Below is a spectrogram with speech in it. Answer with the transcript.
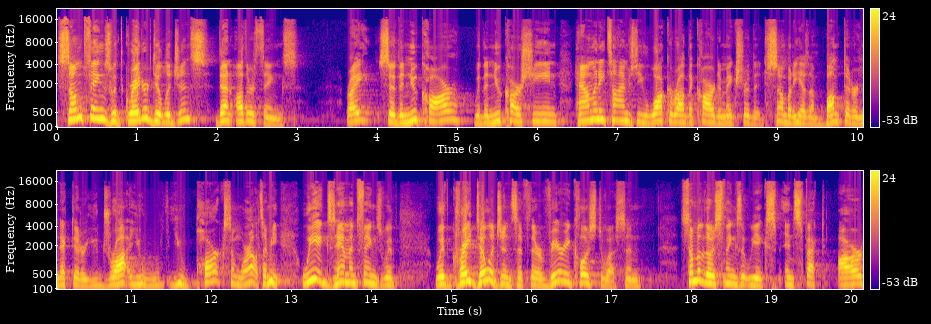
Some things with greater diligence than other things, right? So, the new car with the new car sheen, how many times do you walk around the car to make sure that somebody hasn't bumped it or nicked it or you, draw, you, you park somewhere else? I mean, we examine things with, with great diligence if they're very close to us. And some of those things that we ex- inspect are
